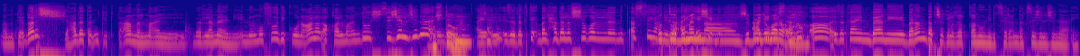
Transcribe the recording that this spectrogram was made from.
ما بتقدرش عادة أنت بتتعامل مع البرلماني إنه المفروض يكون على الأقل ما عندوش سجل جنائي مستوي مم. أي. إذا بدك تقبل حدا للشغل متأسفة يعني إشي منا جيبي يسألوك ورقه آه إذا كاين باني برندا بشكل غير قانوني بتصير عندك سجل جنائي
